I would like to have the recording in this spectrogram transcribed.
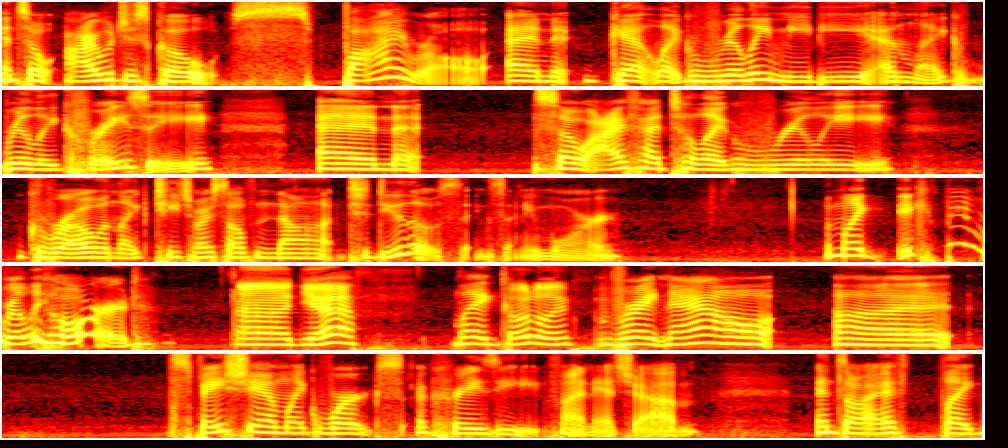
And so I would just go spiral and get like really needy and like really crazy. And so I've had to like really grow and like teach myself not to do those things anymore. And like it can be really hard. uh, yeah, Like totally. right now, uh Space Jam like works a crazy finance job. And so I have like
